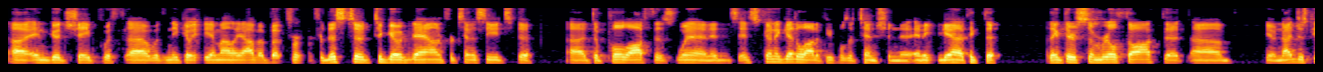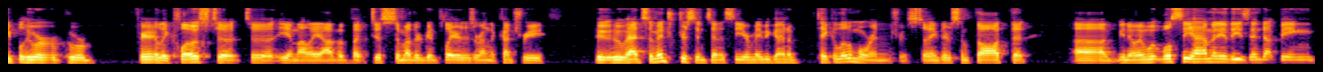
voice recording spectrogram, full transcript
uh, in good shape with uh, with Nico Iamaleava. But for, for this to to go down, for Tennessee to uh, to pull off this win, it's it's going to get a lot of people's attention. And again, I think the I think there's some real thought that um, you know not just people who are who are fairly close to to Iamaleava, but just some other good players around the country who, who had some interest in Tennessee are maybe going to take a little more interest. I think there's some thought that uh, you know, and we'll see how many of these end up being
